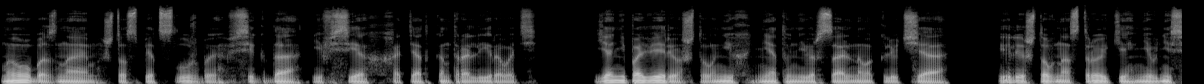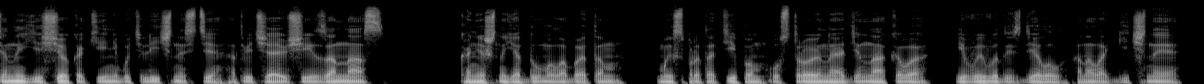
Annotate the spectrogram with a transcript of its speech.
Мы оба знаем, что спецслужбы всегда и всех хотят контролировать. Я не поверю, что у них нет универсального ключа, или что в настройки не внесены еще какие-нибудь личности, отвечающие за нас. Конечно, я думал об этом. Мы с прототипом устроены одинаково, и выводы сделал аналогичные.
